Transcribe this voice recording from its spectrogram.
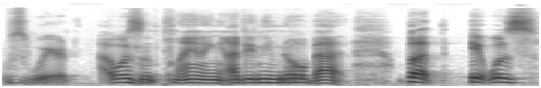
was weird. I wasn't planning. I didn't even know about it, but it was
